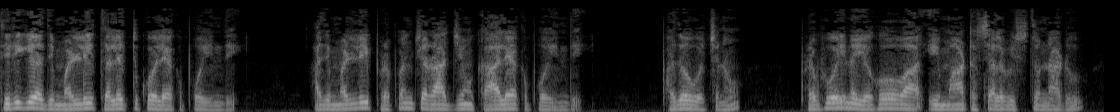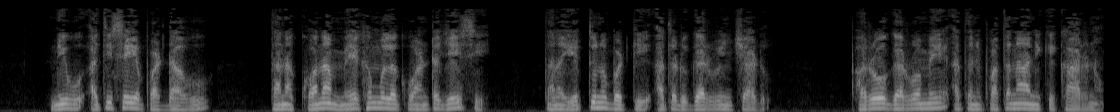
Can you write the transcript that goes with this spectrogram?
తిరిగి అది మళ్ళీ తలెత్తుకోలేకపోయింది. అది మళ్ళీ ప్రపంచ రాజ్యం కాలేకపోయింది. పదో వచనం ప్రభు అయిన యహోవా ఈ మాట సెలవిస్తున్నాడు నీవు అతిశయపడ్డావు తన కొన మేఘములకు అంటజేసి తన ఎత్తును బట్టి అతడు గర్వించాడు. ఫరో గర్వమే అతని పతనానికి కారణం.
